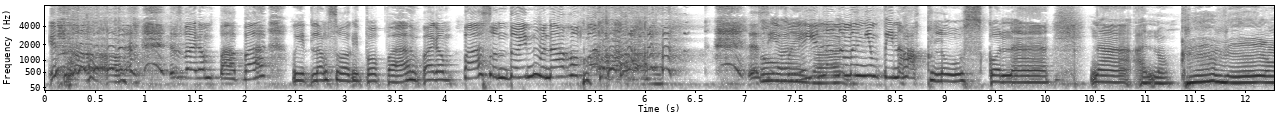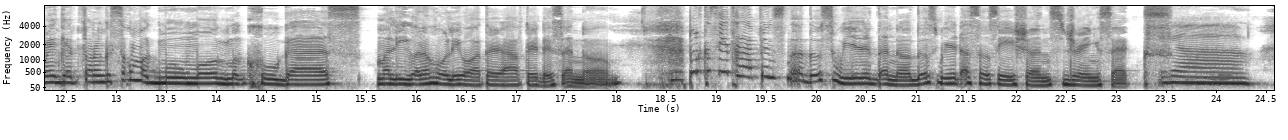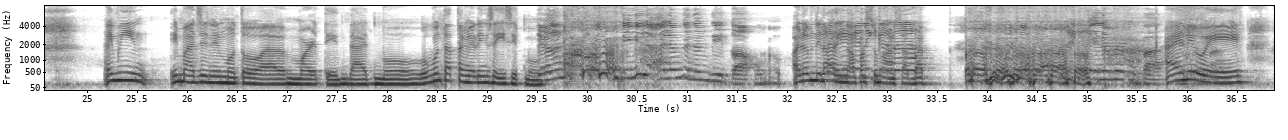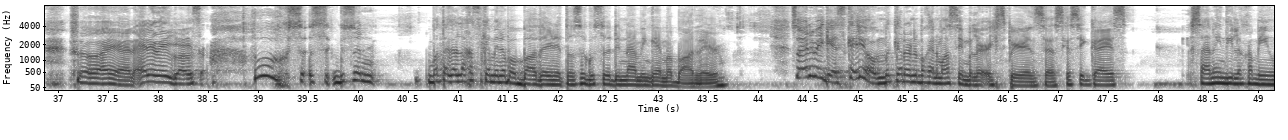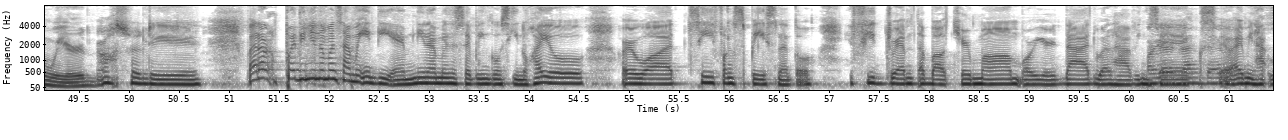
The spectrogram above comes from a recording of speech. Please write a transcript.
Tapos parang, papa, wait lang, sorry po pa. Parang, pa, sunduin mo na ako pa. Tapos Oh yun, my yun lang naman yung pinaka-close ko na, na ano. Grabe, oh my God. Parang gusto ko magmumog, maghugas, maligo ng holy water after this, ano. Pero kasi it happens na, those weird, ano, those weird associations during sex. Yeah. I mean, imaginein mo to, ah, Martin, dad mo. Huwag mong tatanggalin sa isip mo. Hindi nila alam na nandito ako. Alam nila kanina pa Narinig ka na. never ko pa. Anyway, So, ayan. Anyway, guys. Oh, so, so- gusto, matagal na kasi kami nababother nito, so gusto din namin kayo mabother. So, anyway, guys, kayo, nagkaroon na ba kayo ng mga similar experiences? Kasi, guys, sana hindi lang kami yung weird. actually, parang pwede nyo naman sa amin i-DM. Hindi namin sasabihin kung sino kayo or what. Safe ang space na to. If you dreamt about your mom or your dad while having Or sex. I mean, ha-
